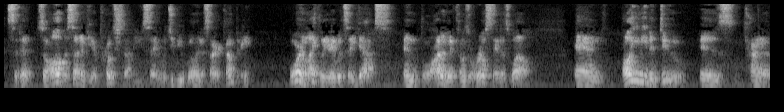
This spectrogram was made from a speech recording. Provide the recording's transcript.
exit it. So all of a sudden, if you approach them and you say, Would you be willing to sell your company? More than likely, they would say yes. And a lot of it comes with real estate as well. And all you need to do is kind of,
